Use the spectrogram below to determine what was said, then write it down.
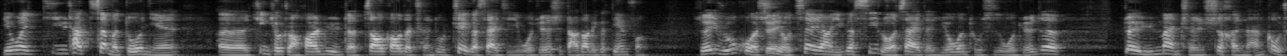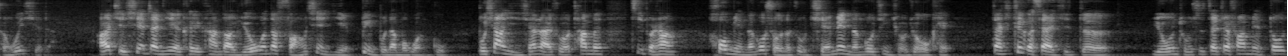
因为基于他这么多年，呃，进球转化率的糟糕的程度，这个赛季我觉得是达到了一个巅峰，所以如果是有这样一个 C 罗在的尤文图斯，我觉得对于曼城是很难构成威胁的，而且现在你也可以看到尤文的防线也并不那么稳固，不像以前来说，他们基本上。后面能够守得住，前面能够进球就 OK。但是这个赛季的尤文图斯在这方面都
